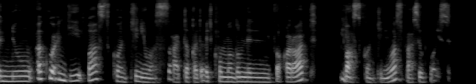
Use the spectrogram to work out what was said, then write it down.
أنه أكو عندي past continuous. أعتقد عندكم من ضمن الفقرات past continuous passive voice.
